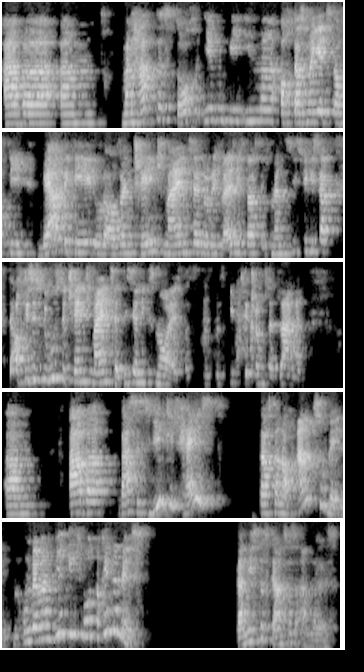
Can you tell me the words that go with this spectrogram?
Aber ähm, man hat das doch irgendwie immer, auch dass man jetzt auf die Werte geht oder auf ein Change Mindset oder ich weiß nicht was. Ich meine, das ist wie gesagt, auch dieses bewusste Change Mindset ist ja nichts Neues. Das, das, das gibt es jetzt schon seit langem. Ähm, aber was es wirklich heißt, das dann auch anzuwenden und wenn man wirklich wo drinnen ist, dann ist das ganz was anderes.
